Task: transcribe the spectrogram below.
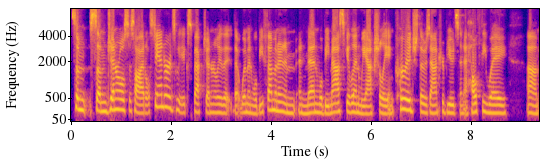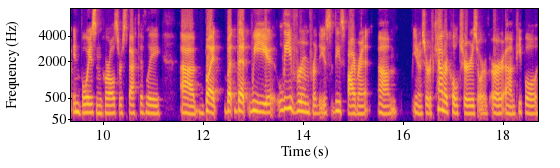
some some general societal standards. We expect generally that, that women will be feminine and, and men will be masculine. We actually encourage those attributes in a healthy way um, in boys and girls, respectively. Uh, but but that we leave room for these these vibrant um, you know sort of countercultures or or um, people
